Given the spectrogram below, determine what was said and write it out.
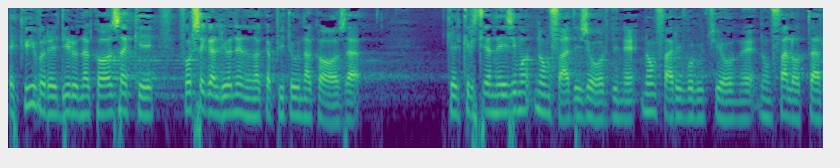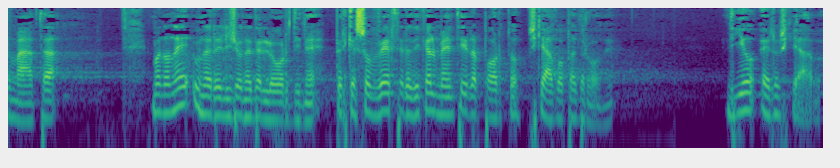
E qui vorrei dire una cosa che forse Gaglione non ha capito una cosa, che il cristianesimo non fa disordine, non fa rivoluzione, non fa lotta armata, ma non è una religione dell'ordine, perché sovverte radicalmente il rapporto schiavo-padrone. Dio è lo schiavo,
